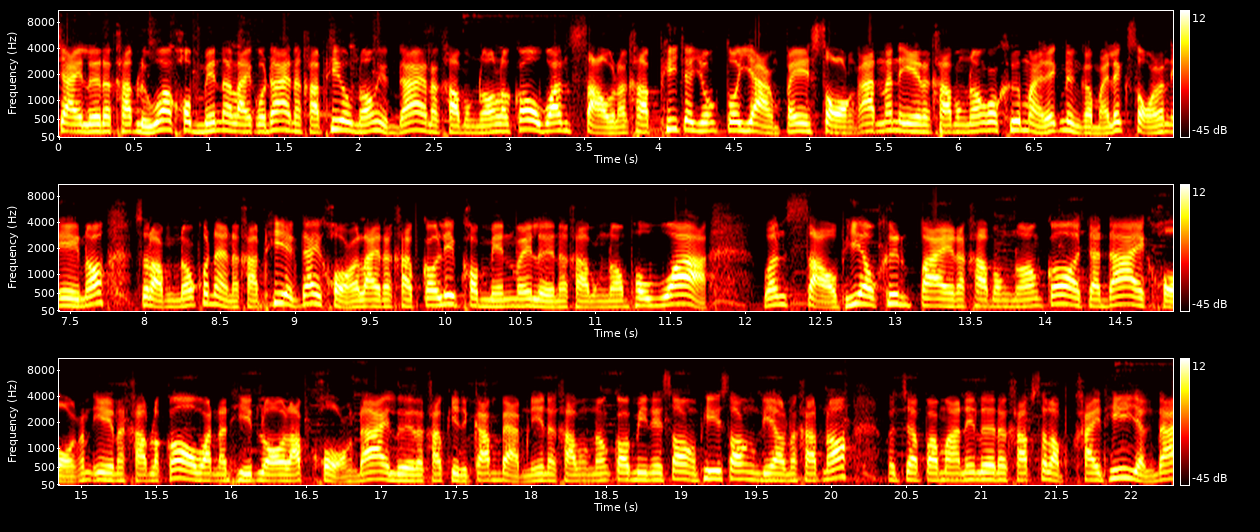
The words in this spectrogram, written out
ใจเลยนะครับหรือว่าคอมเมนต์อะไรก็ได้นะครับที่น้องๆอยากได้นะครับน้องๆแล้วก็วันเสาร์นะครับพี่จะยกตัวอย่างไป 2 อันนั่นเองนะครับน้องๆก็คือหมายเลขหนึ่งกับหมายเลของนั่นเองเนาะสำหรับน้องคนไหนนะครับที่อยากได้ของอะไรนะครับก็รีบคอมเมนต์ไว้เลยนะครับน้องเพราะว่าวันเสาร์พี่เอาขึ้นไปนะครับน้องก็จะได้ของนั่นเองนะครับแล้วก็วันอาทิตย์รอรับของได้เลยนะครับกิจกรรมแบบนี้นะครับน้องก็มีในซ่องพี่ซ่องเดียวนะครับเนาะก็จะประมาณนี้เลยนะครับสำหรับใครที่อยากได้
